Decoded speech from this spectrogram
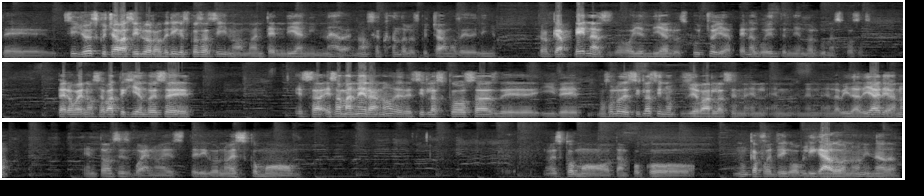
de... Sí, yo escuchaba a Silvio Rodríguez, cosas así, no, no entendía ni nada, ¿no? O sea, cuando lo escuchábamos ahí de niño. Creo que apenas hoy en día lo escucho y apenas voy entendiendo algunas cosas. Pero bueno, se va tejiendo ese, esa, esa manera, ¿no? De decir las cosas de, y de no solo decirlas, sino pues llevarlas en, en, en, la vida diaria, ¿no? Entonces, bueno, es, te digo, no es como, no es como tampoco nunca fue, digo, obligado, ¿no? Ni nada.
